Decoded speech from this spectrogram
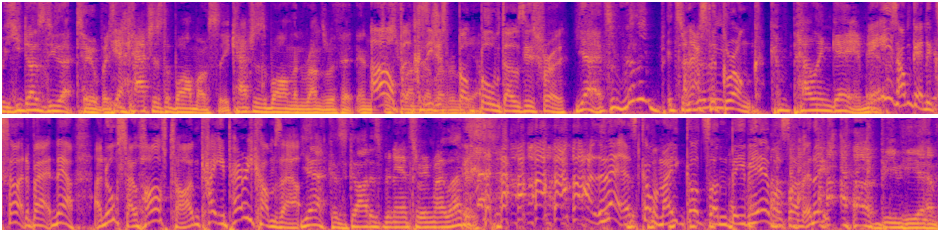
he does do that too, but Yeah. he catches the ball mostly. He catches the ball and then runs with it. And Oh, just but runs because he over just everybody bu- else. bulldozes through. Yeah, it's a really it's And a that's the really Gronk. compelling game. It yeah. is. I'm getting excited about it now. And also, halftime, Katy Perry comes out. Yeah, because God has been answering my letters. Letters, come on, mate. God's on BBM or something. It? BBM.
